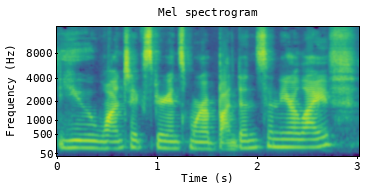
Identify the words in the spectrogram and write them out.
you want to experience more abundance in your life,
